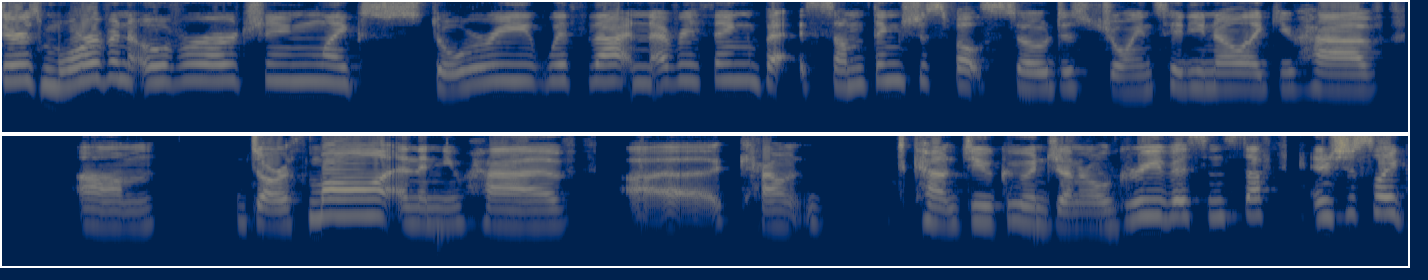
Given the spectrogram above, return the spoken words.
there's more of an overarching like story with that and everything but some things just felt so disjointed you know like you have um Darth Maul and then you have uh Count Count Dooku and General Grievous and stuff and it's just like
